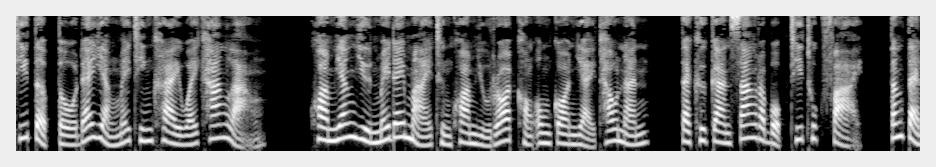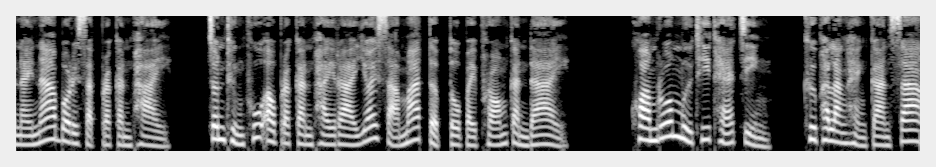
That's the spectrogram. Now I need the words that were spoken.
ที่เติบโตได้อย่างไม่ทิ้งใครไว้ข้างหลัง ความยั่งยืนไม่ได้หมายถึงความอยู่รอดขององค์กรใหญ่เท่านั้น แต่คือการสร้างระบบที่ทุกฝ่าย ตั้งแต่ในหน้าบริษัทประกันภัย จนถึงผู้เอาประกันภัยรายย่อยสามารถเติบโตไปพร้อมกันได้ ความร่วมมือที่แท้จริง คือพลังแห่งการสร้าง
